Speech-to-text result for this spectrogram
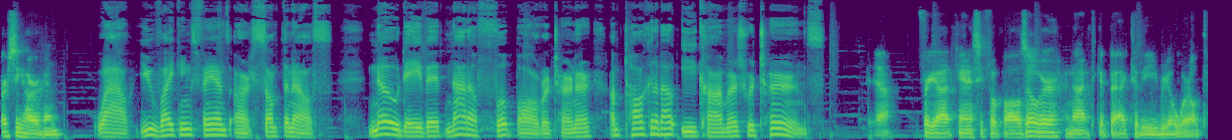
Percy Harvin. Wow, you Vikings fans are something else. No, David, not a football returner. I'm talking about e commerce returns. Yeah, forgot fantasy football is over, and now I have to get back to the real world.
